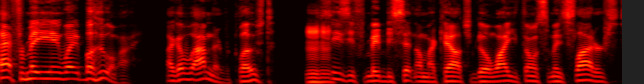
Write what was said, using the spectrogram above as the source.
That for me anyway. But who am I? Like I- I'm never closed. It's mm-hmm. easy for me to be sitting on my couch and going, "Why are you throwing so many sliders?"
